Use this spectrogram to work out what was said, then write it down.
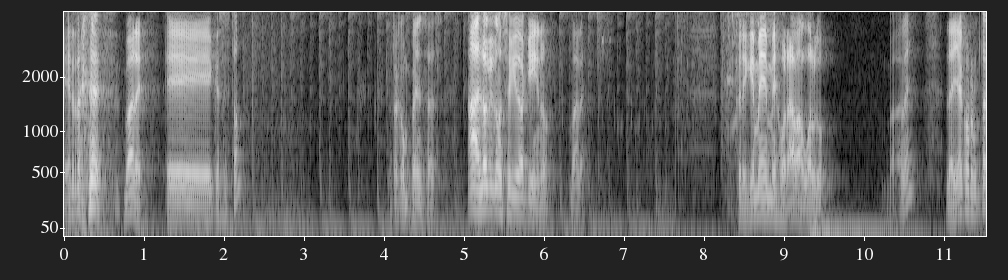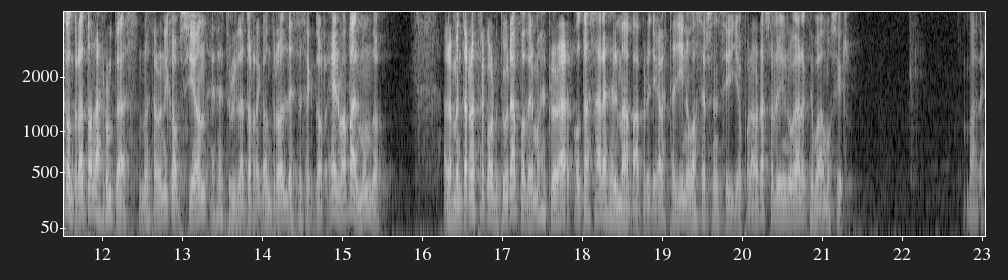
Vale, eh, ¿qué es esto? Recompensas Ah, es lo que he conseguido aquí, ¿no? Vale Creí que me mejoraba o algo Vale La IA corrupta controla todas las rutas Nuestra única opción es destruir la torre de control de este sector El mapa del mundo Al aumentar nuestra cobertura podremos explorar otras áreas del mapa Pero llegar hasta allí no va a ser sencillo. Por ahora solo hay un lugar al que podamos ir. Vale.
